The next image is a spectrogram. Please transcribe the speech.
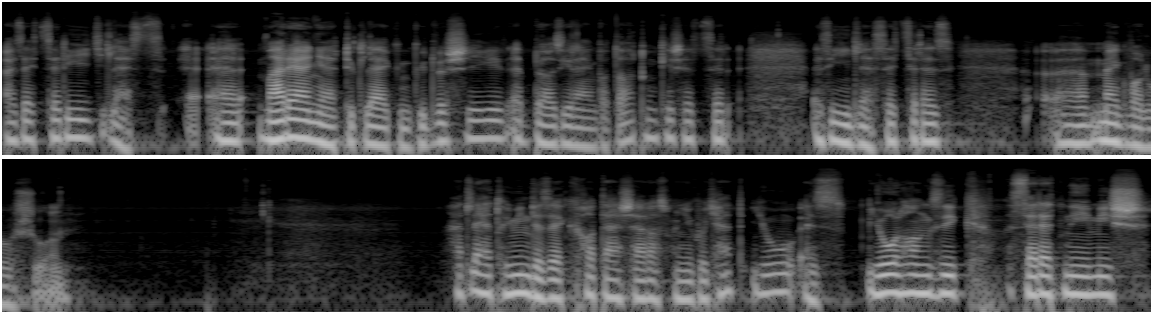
ez egyszer így lesz. El, már elnyertük lelkünk üdvösségét, ebbe az irányba tartunk, és egyszer ez így lesz, egyszer ez ö, megvalósul hát lehet, hogy mindezek hatására azt mondjuk, hogy hát jó, ez jól hangzik, szeretném is,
